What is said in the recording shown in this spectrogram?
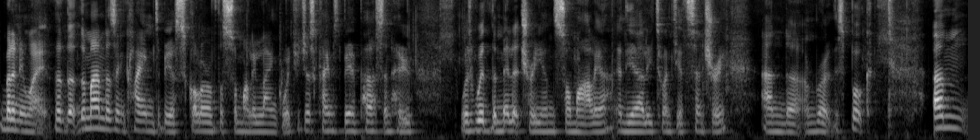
but anyway, the, the, the man doesn't claim to be a scholar of the Somali language. He just claims to be a person who was with the military in Somalia in the early 20th century and, uh, and wrote this book. Um,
